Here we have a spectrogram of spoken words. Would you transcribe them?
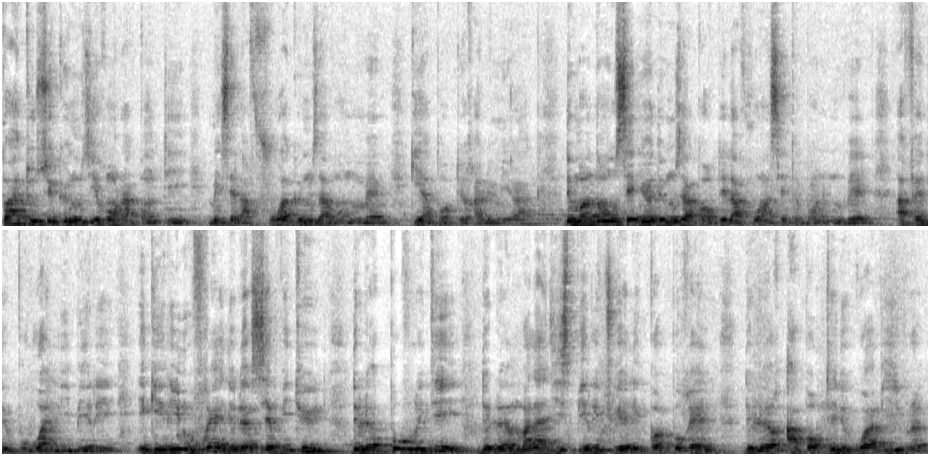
Pas tout ce que nous irons raconter, mais c'est la foi que nous avons nous-mêmes qui apportera le miracle. Demandons au Seigneur de nous accorder la foi en cette bonne nouvelle afin de pouvoir libérer et guérir nos frères de leur servitude, de leur pauvreté, de leur maladie spirituelle et corporelle, de leur apporter de quoi vivre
